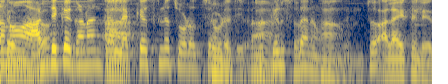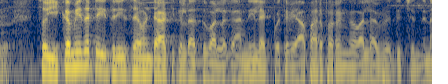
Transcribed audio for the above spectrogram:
మనం ఆర్థిక గణాంకాలు లెక్కేసుకునే చూడొచ్చు మనకు ఆ, తెలుస్తానే సో, అలా అయితే లేదు. సో ఇక మీదట ఈ త్రీ సెవెంటీ ఆర్టికల్ రద్దు వల్ల కానీ లేకపోతే వ్యాపార పరంగా వాళ్ళ అభివృద్ధి చెందిన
